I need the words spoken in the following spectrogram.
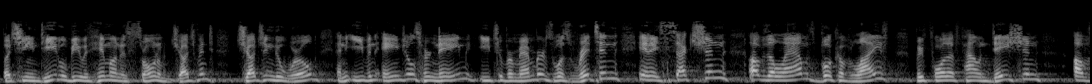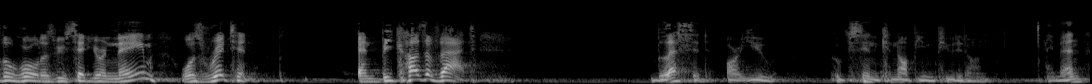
But she indeed will be with him on his throne of judgment, judging the world, and even angels. Her name, each of her members, was written in a section of the Lamb's book of life before the foundation of the world. As we've said, your name was written. And because of that, blessed are you who sin cannot be imputed on. Amen.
